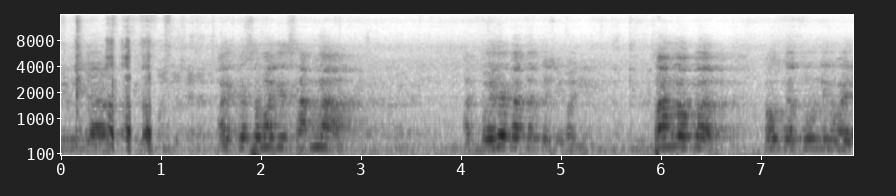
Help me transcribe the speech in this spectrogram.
नाही का? अरे कसं मागे? सांग ना. आणि बैल का तर कशी मागे? सांग लवकर. हो त्या चोरणी का बैल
